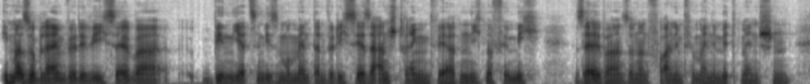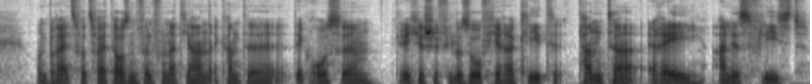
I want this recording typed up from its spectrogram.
immer so bleiben würde, wie ich selber bin, jetzt in diesem Moment, dann würde ich sehr, sehr anstrengend werden, nicht nur für mich selber, sondern vor allem für meine Mitmenschen. Und bereits vor 2500 Jahren erkannte der große griechische Philosoph Heraklit Panta Rei, alles fließt.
